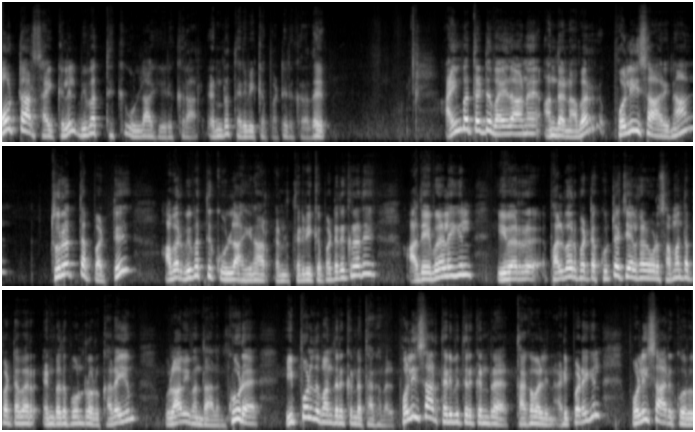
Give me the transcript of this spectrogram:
மோட்டார் சைக்கிளில் விபத்துக்கு உள்ளாகி இருக்கிறார் என்று தெரிவிக்கப்பட்டிருக்கிறது. ஐம்பத்தெட்டு வயதான அந்த நபர் போலீசாரினால் துரத்தப்பட்டு அவர் விபத்துக்கு உள்ளாகினார் என்று தெரிவிக்கப்பட்டிருக்கிறது. அதே வேளையில் இவர் பல்வேறுபட்ட குற்றச்செயல்களோடு சம்பந்தப்பட்டவர் என்பது போன்ற ஒரு கதையும் உலாவி வந்தாலும் கூட இப்பொழுது வந்திருக்கின்ற தகவல் போலீசார் தெரிவித்திருக்கின்ற தகவலின் அடிப்படையில் போலீசாருக்கு ஒரு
